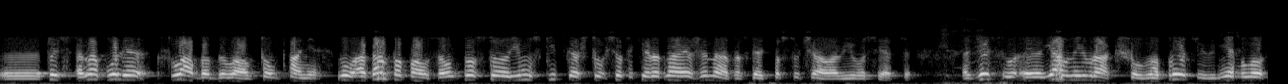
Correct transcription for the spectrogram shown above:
Э, то есть она более слабо была в том плане. Ну, Адам попался, он просто, ему скидка, что все-таки родная жена, так сказать, постучала в его сердце. А здесь э, явный враг шел напротив, не было,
